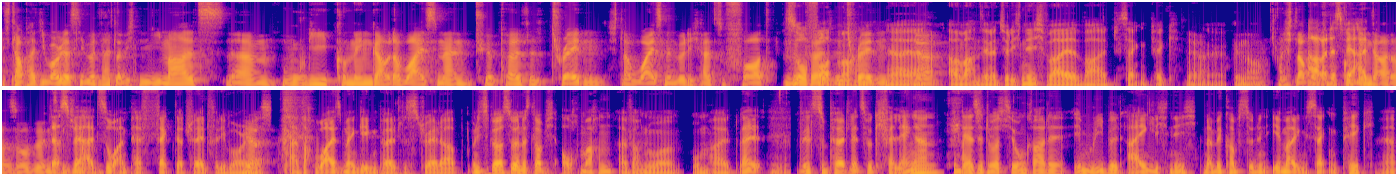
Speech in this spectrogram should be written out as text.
ich glaube halt, die Warriors, die würden halt, glaube ich, niemals ähm, Moody, Kuminga oder Wiseman für Purtle traden. Ich glaube, Wiseman würde ich halt sofort Sofort machen. Ja, ja, ja. Aber machen sie natürlich nicht, weil war halt Second Pick. Ja, Äh, genau. Und ich glaube, Aber das wär halt- so Das wäre halt so ein perfekter Trade für die Warriors. Einfach Wiseman gegen Purtle straight up. Und die Spurs würden das, glaube ich, auch machen. Einfach nur, um halt. Weil, willst du Purtle jetzt wirklich verlängern? In der Situation gerade im Rebuild? Eigentlich nicht. Und dann bekommst du den ehemaligen Second Pick. Ja,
